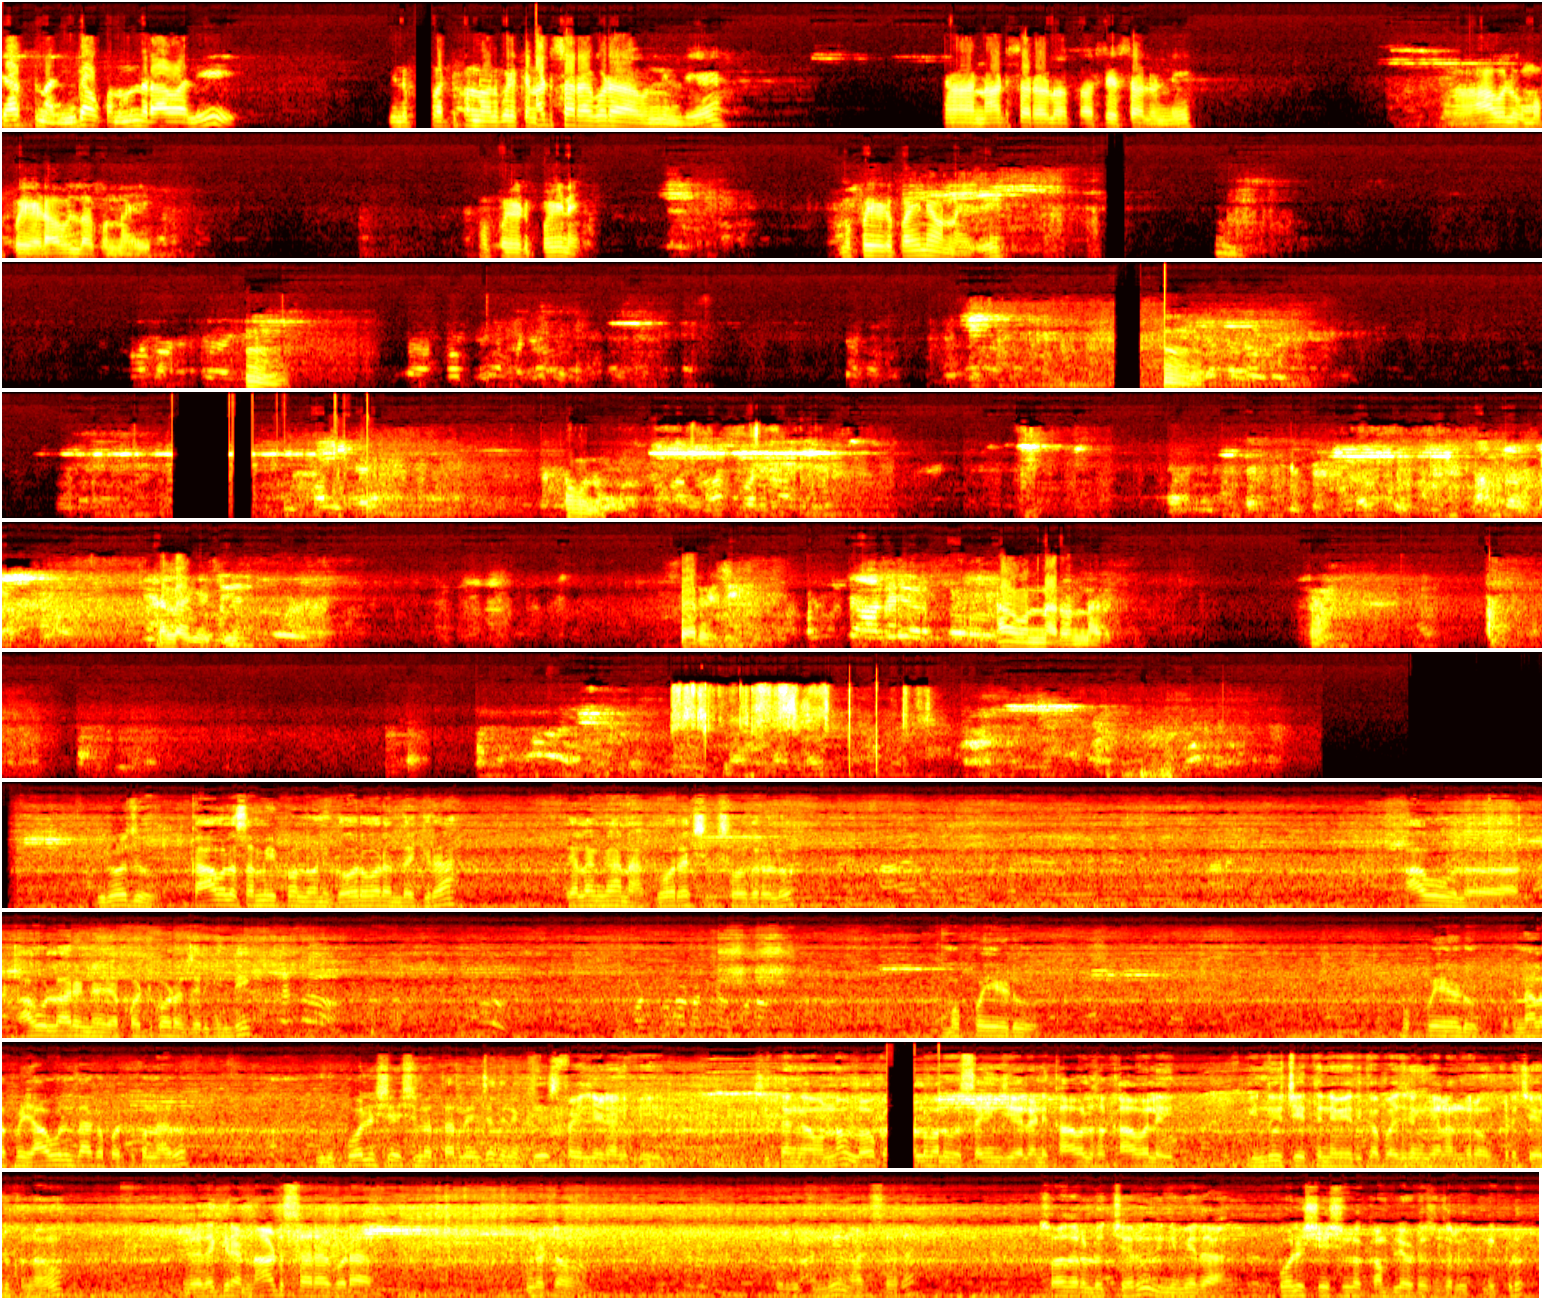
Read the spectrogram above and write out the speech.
చేస్తున్నాను ఇంకా కొంతమంది రావాలి. నేను పట్టుకున్న వాళ్ళు కూడా నాటు సారా కూడా ఉండింది నాటు సారాలో ఒక సీసాలు ఉన్నాయి. ఆవులు ముప్పై ఏడు ఆవులు దాకా ఉన్నాయి. ముప్పై ఏడు పోయినాయి. ముప్పై ఏడు పైనే ఉన్నాయి ఇది ఉమ్. అవును అలాగే జీ. సరే జీ. ఆ, ఉన్నారు ఉన్నారు you. ఈరోజు కావల సమీపంలోని గౌరవరం దగ్గర తెలంగాణ గోరక్షక్ సోదరులు ఆవుల ఆవు లారీని పట్టుకోవడం జరిగింది. ముప్పై ఏడు ముప్పై ఏడు ఒక నలభై ఆవుల దాకా పట్టుకున్నారు. ఇది పోలీస్ స్టేషన్లో తరలించి దీన్ని కేసు ఫైల్ చేయడానికి సిద్ధంగా ఉన్నాం. లోకల్ వాళ్ళు సైన్ చేయాలని కావాలి కావాలి. హిందూ చైతన్య వేదిక బజరంగ అందరం ఇక్కడ చేరుకున్నాము. వీళ్ళ దగ్గర నాటు సారా కూడా ఉండటం జరుగుతుంది నాటు సారా సోదరులు వచ్చారు. దీని మీద పోలీస్ స్టేషన్లో కంప్లైంట్ జరుగుతుంది ఇప్పుడు.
